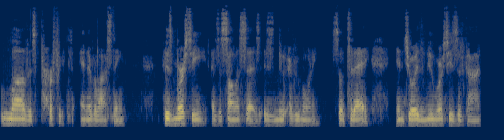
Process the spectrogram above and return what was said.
love is perfect and everlasting. His mercy, as the psalmist says, is new every morning. So today, enjoy the new mercies of God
